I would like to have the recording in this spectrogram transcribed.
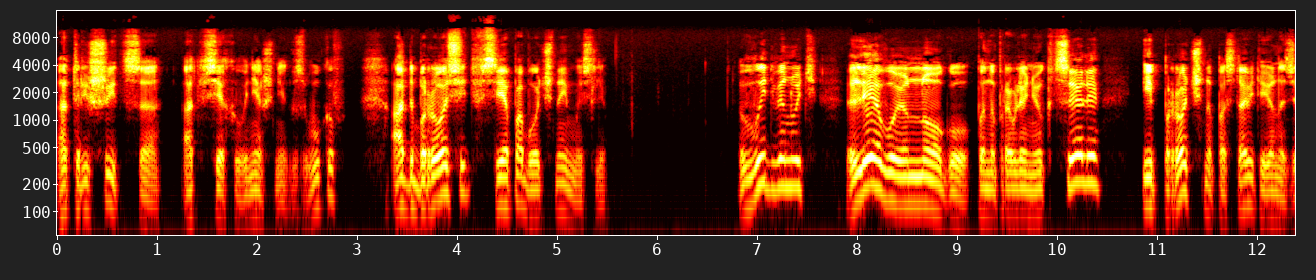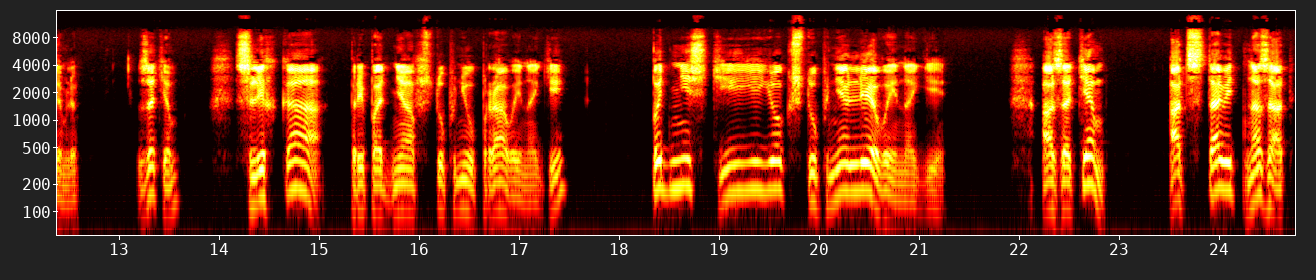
отрешиться от всех внешних звуков, отбросить все побочные мысли. Выдвинуть левую ногу по направлению к цели и прочно поставить ее на землю. Затем, слегка приподняв ступню правой ноги, поднести ее к ступне левой ноги, а затем отставить назад.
